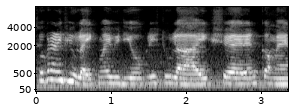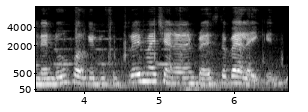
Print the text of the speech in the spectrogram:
So friend, if you like my video, please do like, share and comment and don't forget to subscribe my channel and press the bell icon.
